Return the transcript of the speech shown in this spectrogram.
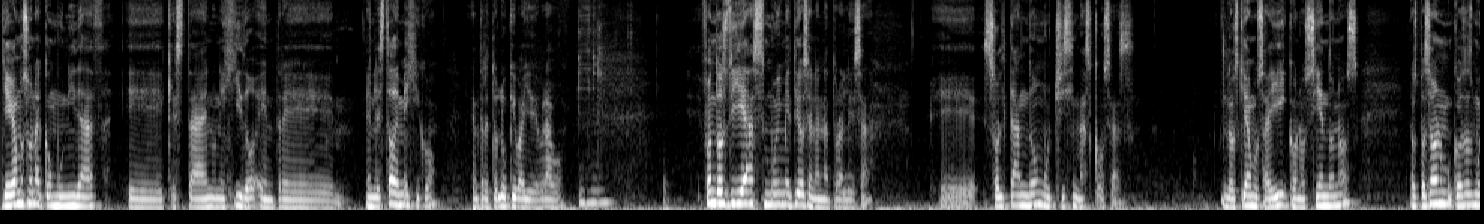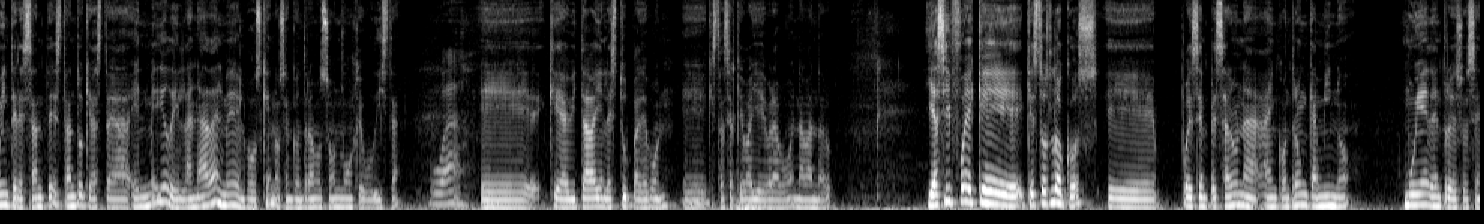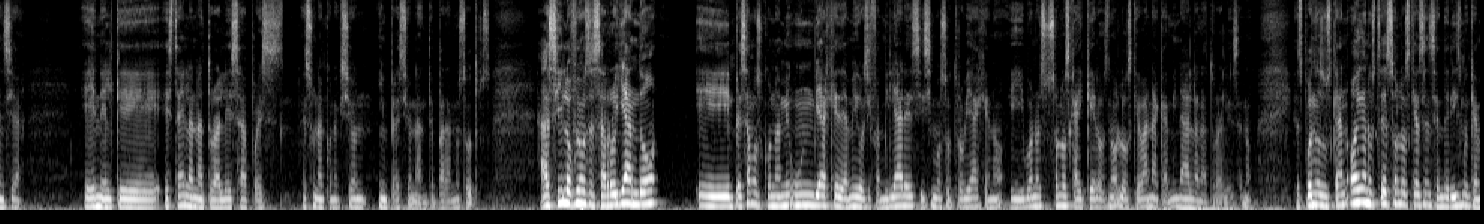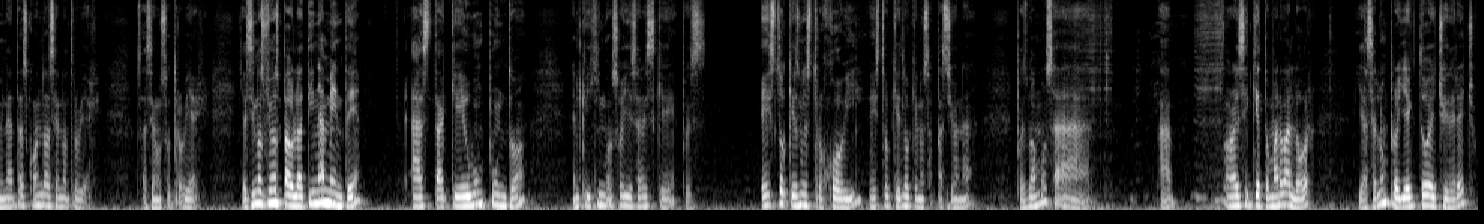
llegamos a una comunidad eh, que está en un ejido entre, en el Estado de México, entre Toluca y Valle de Bravo. Fueron dos días muy metidos en la naturaleza, eh, soltando muchísimas cosas. Los que íbamos ahí conociéndonos, nos pasaron cosas muy interesantes, tanto que hasta en medio de la nada, en medio del bosque, nos encontramos a un monje budista. Eh, que habitaba ahí en la estupa de Bon, eh, que está cerca de Valle de Bravo, en Avándaro. Y así fue que, estos locos, pues empezaron a, a, encontrar un camino muy dentro de su esencia, en el que está en la naturaleza, pues es una conexión impresionante para nosotros. Así lo fuimos desarrollando. Eh, empezamos con un viaje de amigos y familiares, hicimos otro viaje, ¿no? Y bueno, esos son los haikeros, ¿no? Los que van a caminar a la naturaleza, ¿no? Después nos buscan, oigan, ustedes son los que hacen senderismo y caminatas, ¿cuándo hacen otro viaje? Pues hacemos otro viaje. Y así nos fuimos paulatinamente hasta que hubo un punto en el que dijimos, oye, ¿sabes qué? Pues esto que es nuestro hobby, esto que es lo que nos apasiona, pues vamos a, ahora sí que tomar valor y hacerle un proyecto hecho y derecho.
